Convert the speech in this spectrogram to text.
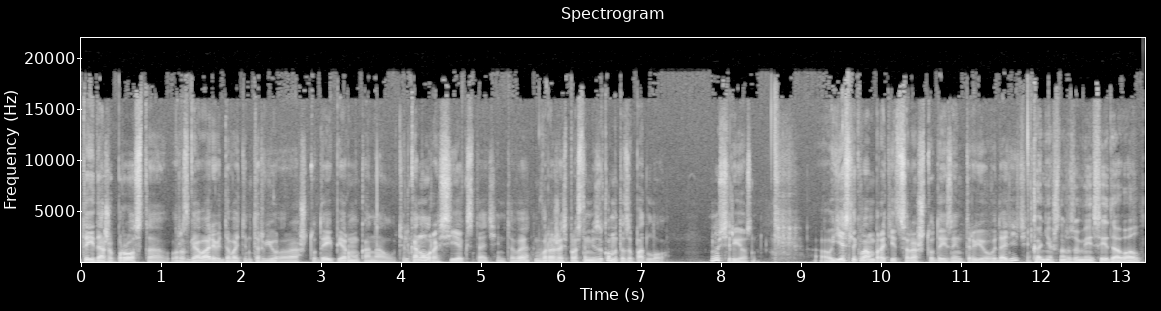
да и даже просто разговаривать, давать интервью Rush Today, Первому каналу, телеканал «Россия», кстати, НТВ, выражаясь простым языком, это западло. Ну, серьезно. Если к вам обратиться Rush Today за интервью, вы дадите? Конечно, разумеется, и давал.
